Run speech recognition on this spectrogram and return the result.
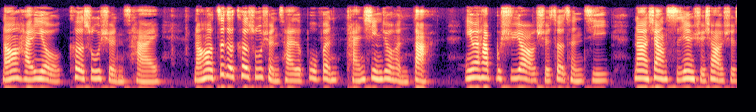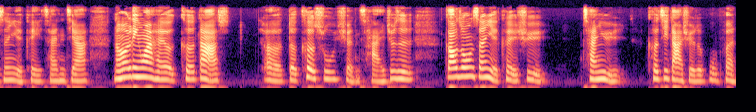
然后还有特殊选材，然后这个特殊选材的部分弹性就很大，因为它不需要学测成绩，那像实验学校的学生也可以参加，然后另外还有科大呃的特殊选材，就是高中生也可以去参与科技大学的部分。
